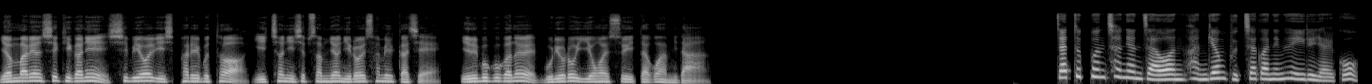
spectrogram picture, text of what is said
연말연시 기간인 12월 28일부터 2023년 1월 3일까지 일부 구간을 무료로 이용할 수 있다고 합니다. 짜투폰 천연자원 환경부처관은 회의를 열고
